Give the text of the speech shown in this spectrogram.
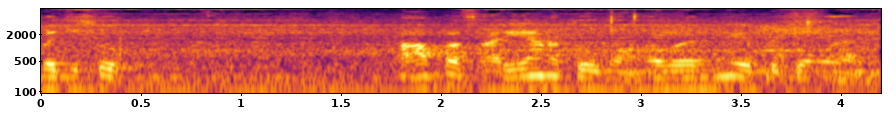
வெஜ் சூப் பாப்பா சரியான தூக்கம் அங்கே பாருங்க எப்படி தூங்குறாங்க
